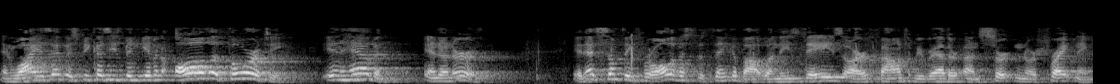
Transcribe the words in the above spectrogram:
And why is that? It's because he's been given all authority in heaven and on earth. And that's something for all of us to think about when these days are found to be rather uncertain or frightening.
